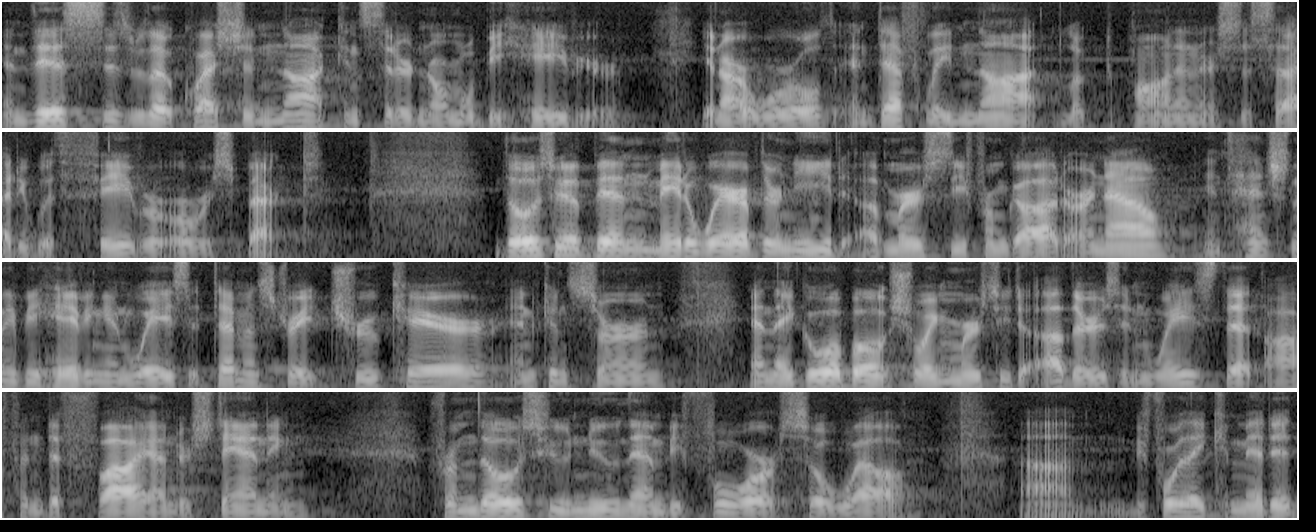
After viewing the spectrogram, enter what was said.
And this is without question not considered normal behavior in our world and definitely not looked upon in our society with favor or respect. Those who have been made aware of their need of mercy from God are now intentionally behaving in ways that demonstrate true care and concern, and they go about showing mercy to others in ways that often defy understanding from those who knew them before so well, um, before they committed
